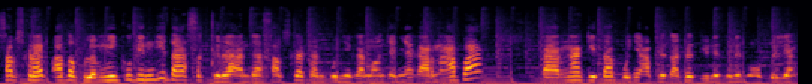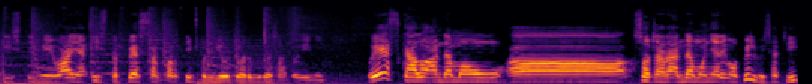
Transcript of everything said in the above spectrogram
subscribe atau belum ngikutin kita segera anda subscribe dan bunyikan loncengnya. Karena apa karena kita punya update-update unit-unit mobil yang istimewa yang is the best seperti Brio 2021 ini. Wes kalau anda mau eh, saudara anda mau nyari mobil bisa di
